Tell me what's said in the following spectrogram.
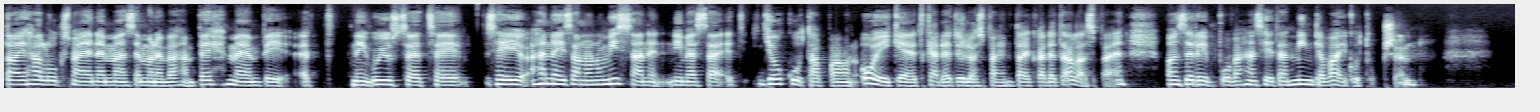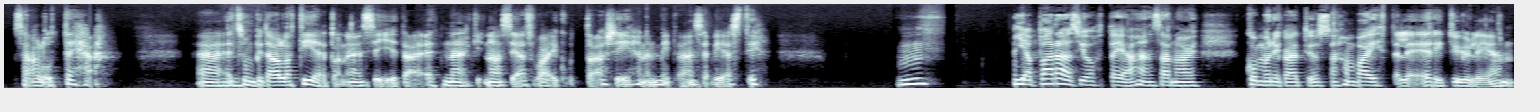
tai haluuks mä enemmän semmoinen vähän pehmeämpi. Että niin kuin just se, että se, se ei, hän ei sanonut missään nimessä, että joku tapa on oikea, että kädet ylöspäin tai kädet alaspäin, vaan se riippuu vähän siitä, minkä vaikutuksen sä haluat tehdä. Mm. Että sun pitää olla tietoinen siitä, että nämäkin asiat vaikuttaa siihen, että miten se viesti Mm. Ja paras johtaja hän sanoi kommunikaatiossa, hän vaihtelee eri tyylien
